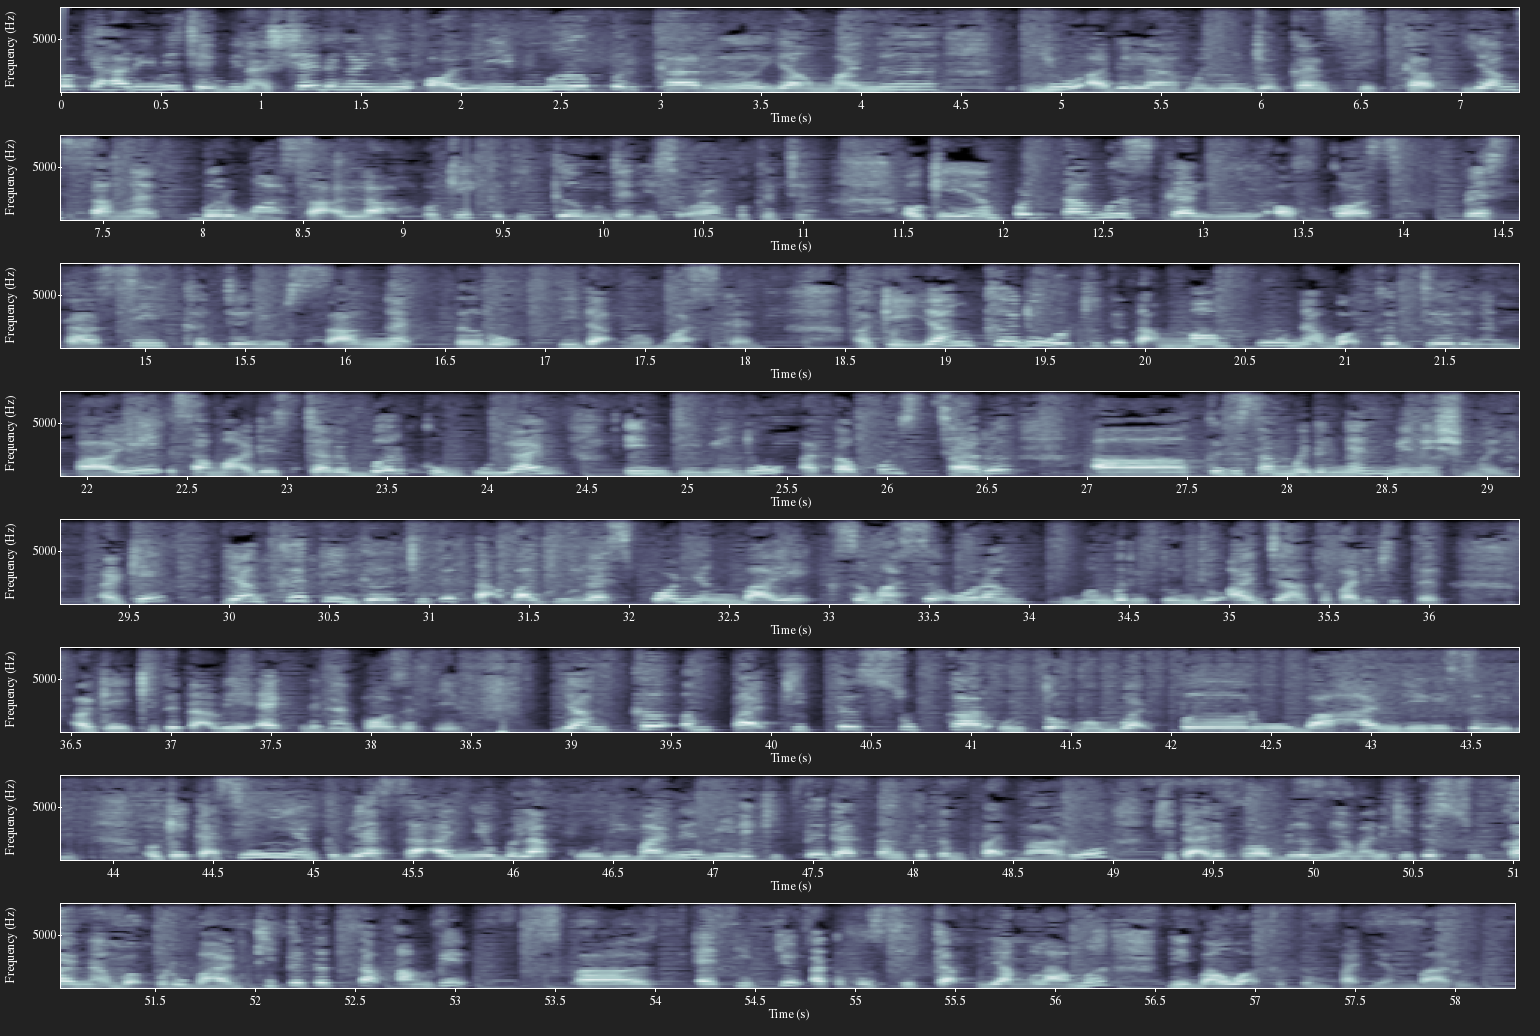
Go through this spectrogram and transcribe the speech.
okey hari ni Cik B nak share dengan you all lima perkara yang mana you adalah menunjukkan sikap yang sangat bermasalah okey ketika menjadi seorang pekerja. Okey, yang pertama sekali of course prestasi kerja you sangat teruk, tidak memuaskan. Okey, yang kedua kita tak mampu nak buat kerja dengan baik sama ada secara berkumpulan, individu ataupun secara uh, kerjasama dengan management. Okey. Yang ketiga, kita tak bagi respon yang baik semasa orang memberi tunjuk ajar kepada kita. Okey, kita tak react dengan positif. Yang keempat, kita sukar untuk membuat perubahan diri sendiri. Okey, kat sini yang kebiasaannya berlaku di mana bila kita datang ke tempat baru, kita ada problem yang mana kita sukar nak buat perubahan. Kita tetap ambil uh, attitude ataupun sikap yang lama dibawa ke tempat yang baru.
